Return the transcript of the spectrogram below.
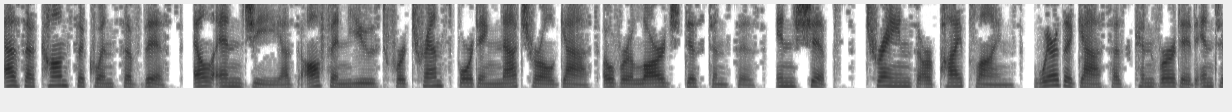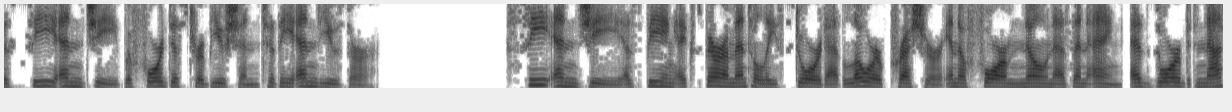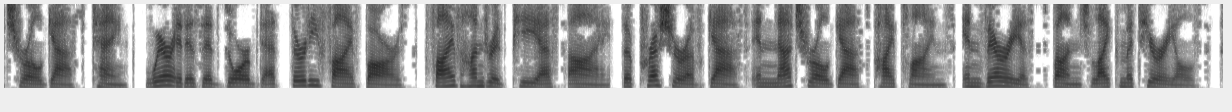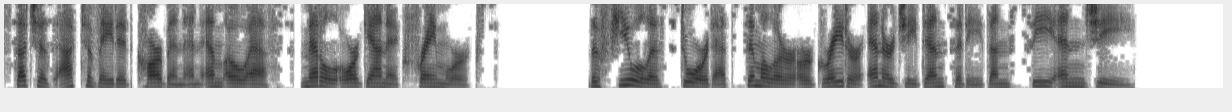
As a consequence of this, LNG is often used for transporting natural gas over large distances, in ships, trains or pipelines, where the gas is converted into CNG before distribution to the end user. CNG is being experimentally stored at lower pressure in a form known as an ANG adsorbed natural gas tank, where it is adsorbed at 35 bars 500 psi, the pressure of gas in natural gas pipelines in various sponge-like materials, such as activated carbon and MOFs metal organic frameworks. The fuel is stored at similar or greater energy density than CNG.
